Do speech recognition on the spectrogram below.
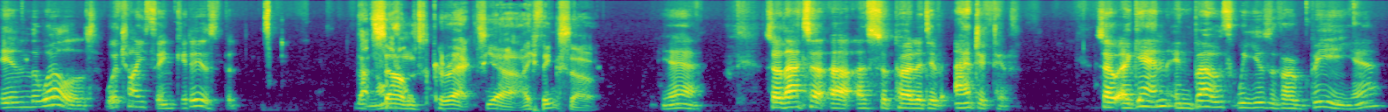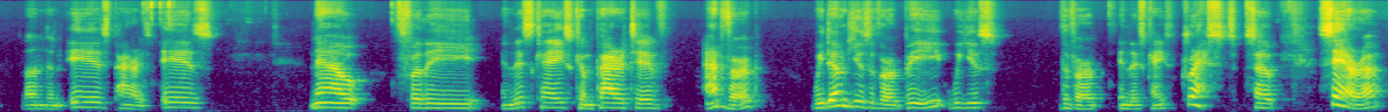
in the world, which I think it is. But that sounds sure. correct. Yeah, I think so. Yeah. So that's a, a, a, superlative adjective. So again, in both, we use the verb be. Yeah. London is, Paris is. Now, for the, in this case, comparative adverb, we don't use the verb be, we use the verb, in this case, dressed. So Sarah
